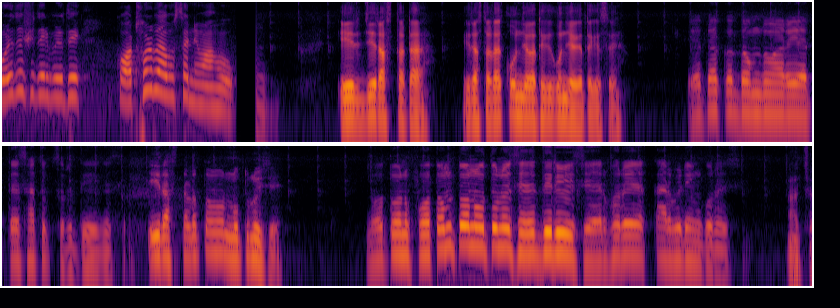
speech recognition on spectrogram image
করে দোষীদের বিরুদ্ধে কঠোর ব্যবস্থা নেওয়া হোক। এর যে রাস্তাটা এই রাস্তাটা কোন জায়গা থেকে কোন জায়গাতে গেছে? এতে একটা দমদমার এতে সাতুক ছড়ি দিয়ে গেছে। এই রাস্তাটা তো নতুন হয়েছে নতুন প্রথম তো নতুন হয়েছে দেরি হয়েছে এরপরে কার্বেটিং করেছে। আচ্ছা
